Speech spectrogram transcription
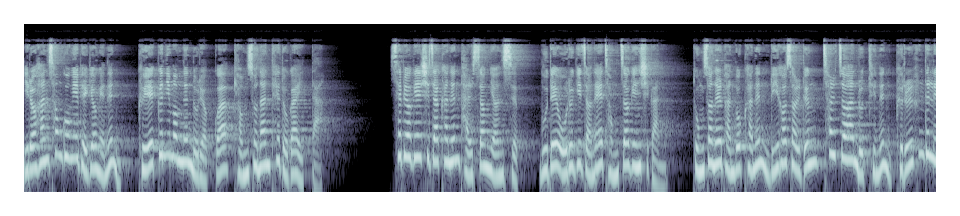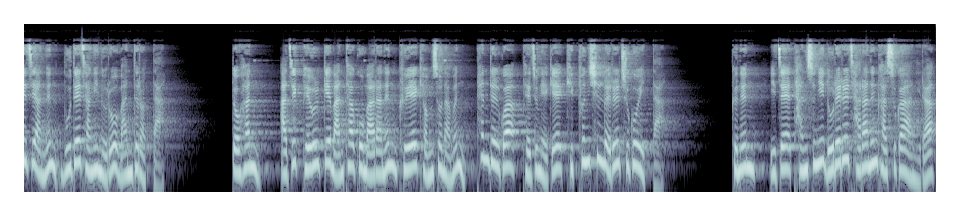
이러한 성공의 배경에는 그의 끊임없는 노력과 겸손한 태도가 있다. 새벽에 시작하는 발성 연습, 무대 오르기 전에 정적인 시간, 동선을 반복하는 리허설 등 철저한 루틴은 그를 흔들리지 않는 무대 장인으로 만들었다. 또한 아직 배울 게 많다고 말하는 그의 겸손함은 팬들과 대중에게 깊은 신뢰를 주고 있다. 그는 이제 단순히 노래를 잘하는 가수가 아니라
